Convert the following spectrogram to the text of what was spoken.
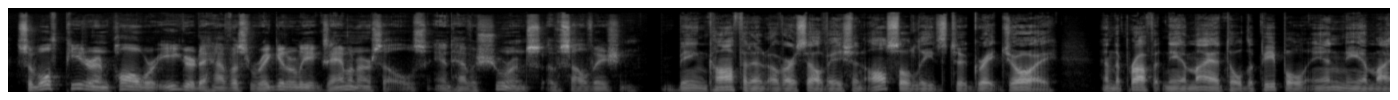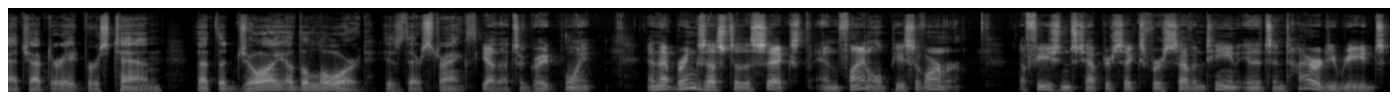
So both Peter and Paul were eager to have us regularly examine ourselves and have assurance of salvation. Being confident of our salvation also leads to great joy. And the prophet Nehemiah told the people in Nehemiah chapter 8, verse 10, that the joy of the Lord is their strength. Yeah, that's a great point. And that brings us to the sixth and final piece of armor. Ephesians chapter 6 verse 17 in its entirety reads,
